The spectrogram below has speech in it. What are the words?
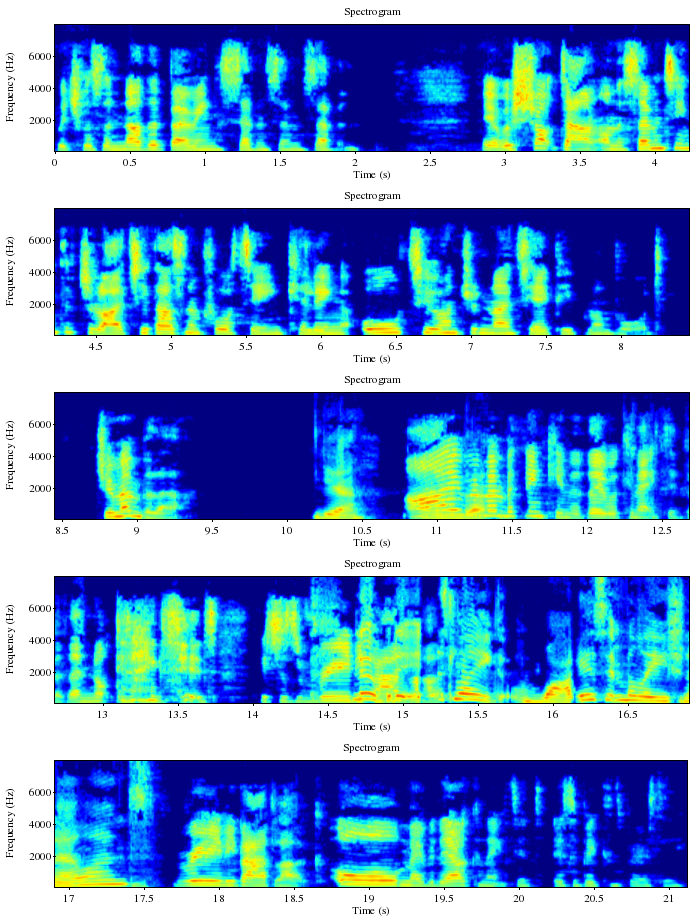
which was another Boeing 777. It was shot down on the 17th of July 2014, killing all 298 people on board. Do you remember that? Yeah. I remember thinking that they were connected, but they're not connected, which is really No, bad but it luck. is like, why is it Malaysian Airlines? really bad luck. Or maybe they are connected. It's a big conspiracy.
